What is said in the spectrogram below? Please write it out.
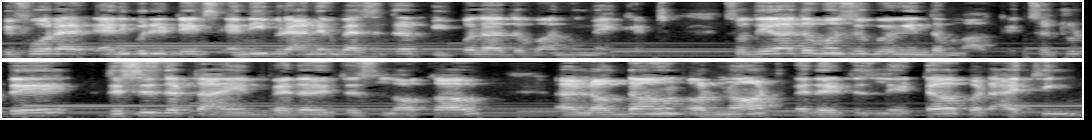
Before anybody takes any brand ambassador people are the one who make it. So they are the ones who are going in the market. So today this is the time whether it is lockout uh, lockdown or not whether it is later but i think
